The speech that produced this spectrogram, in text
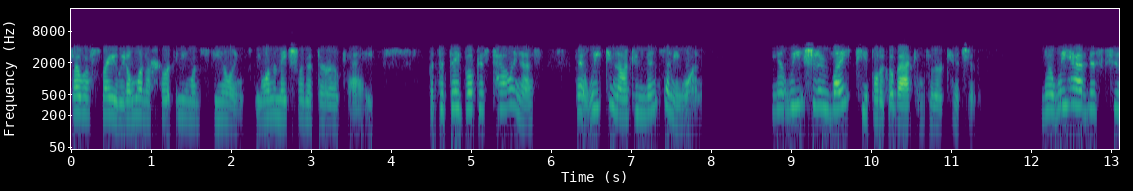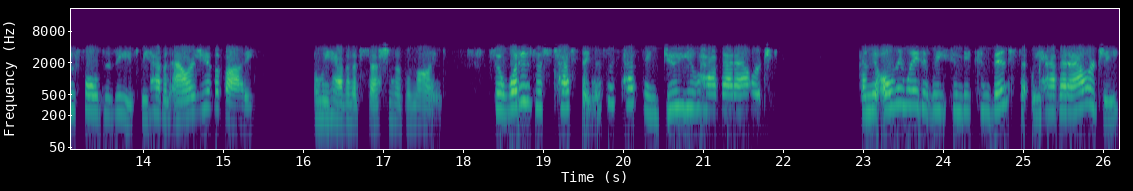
so afraid. We don't want to hurt anyone's feelings. We want to make sure that they're okay. But the big book is telling us that we cannot convince anyone. You know, we should invite people to go back into their kitchen. You know, we have this twofold disease. We have an allergy of the body and we have an obsession of the mind. So what is this testing? This is testing do you have that allergy? And the only way that we can be convinced that we have that allergy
